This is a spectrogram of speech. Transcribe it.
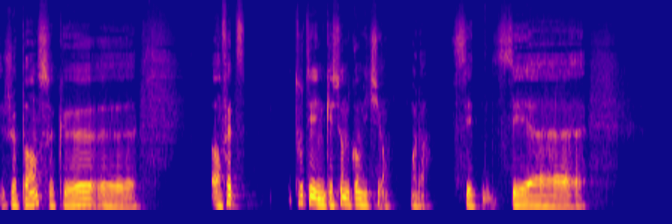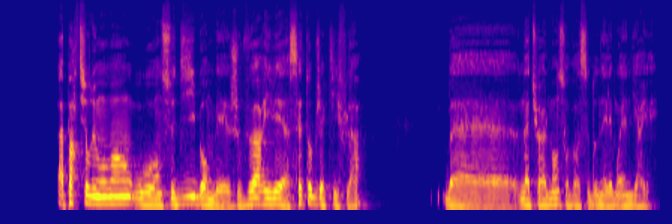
je pense que, euh, en fait, tout est une question de conviction. Voilà. C'est, euh, à partir du moment où on se dit bon, ben, je veux arriver à cet objectif-là, ben, naturellement, on va se donner les moyens d'y arriver.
